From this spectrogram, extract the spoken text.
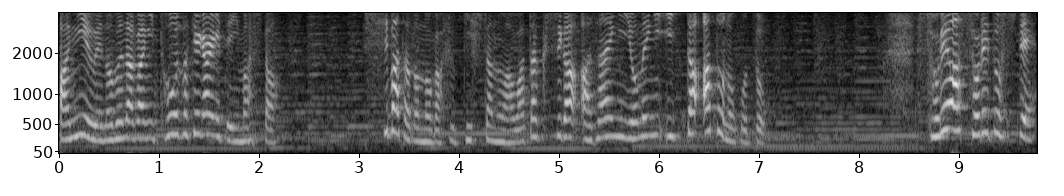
兄上信長に遠ざけられていました。柴田殿が復帰したのは私が浅井に嫁に行った後のこと。それはそれとして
